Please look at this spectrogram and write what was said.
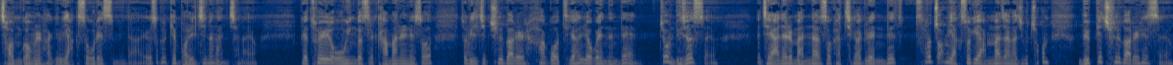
점검을 하기로 약속을 했습니다. 여기서 그렇게 멀지는 않잖아요. 그래서 토요일 오후인 것을 감안을 해서 좀 일찍 출발을 하고 어떻게 하려고 했는데 좀 늦었어요. 제 아내를 만나서 같이 가기로 했는데 서로 좀 약속이 안 맞아가지고 조금 늦게 출발을 했어요.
